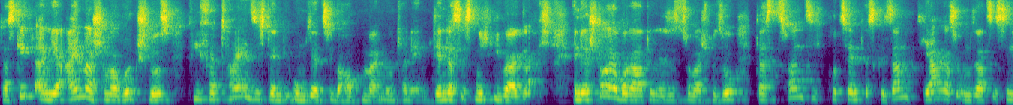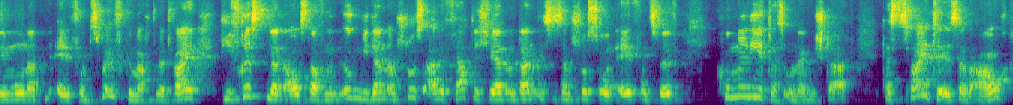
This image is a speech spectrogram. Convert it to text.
Das gibt einem ja einmal schon mal Rückschluss, wie verteilen sich denn die Umsätze überhaupt in meinem Unternehmen? Denn das ist nicht überall gleich. In der Steuerberatung ist es zum Beispiel so, dass 20 Prozent des Gesamtjahresumsatzes in den Monaten 11 und 12 gemacht wird, weil die Fristen dann auslaufen und irgendwie dann am Schluss alle fertig werden und dann ist es am Schluss so in 11 und 12 kumuliert das unheimlich stark. Das Zweite ist aber auch,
